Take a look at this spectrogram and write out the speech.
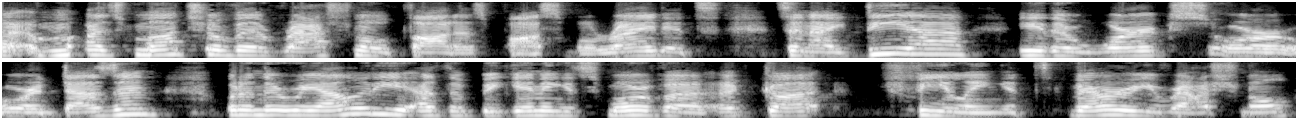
uh, as much of a rational thought as possible, right? It's it's an idea, either works or or it doesn't. But in the reality, at the beginning, it's more of a, a gut feeling. It's very rational,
